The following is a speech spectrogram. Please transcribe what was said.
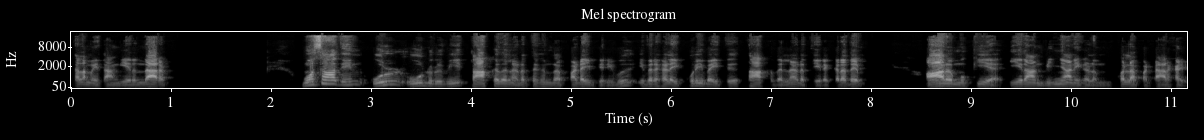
தலைமை தாங்கியிருந்தார். மொசாதின் உள் ஊடுருவி தாக்குதல் நடத்துகின்ற படைப்பிரிவு இவர்களை குறிவைத்து தாக்குதல் நடத்தியிருக்கிறது. ஆறு முக்கிய ஈரான் விஞ்ஞானிகளும் கொல்லப்பட்டார்கள்.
